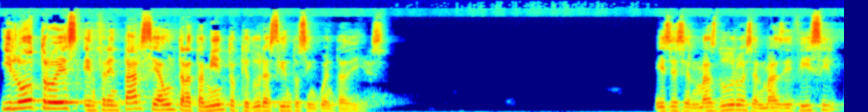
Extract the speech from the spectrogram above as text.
Y lo otro es enfrentarse a un tratamiento que dura 150 días. Ese es el más duro, es el más difícil,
